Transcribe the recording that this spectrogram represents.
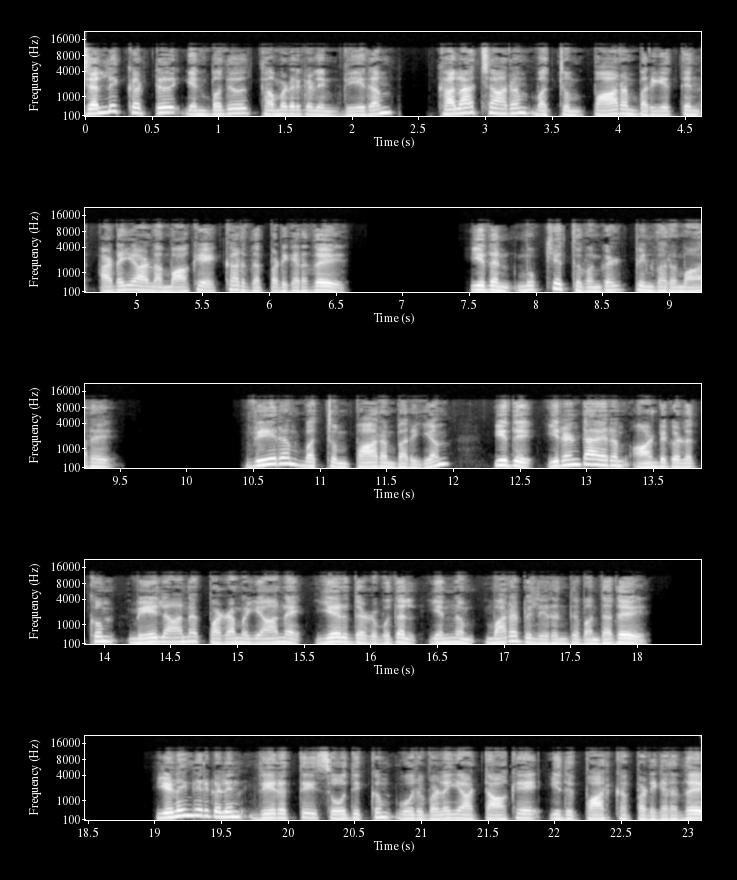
ஜல்லிக்கட்டு என்பது தமிழர்களின் வீரம் கலாச்சாரம் மற்றும் பாரம்பரியத்தின் அடையாளமாக கருதப்படுகிறது. இதன் முக்கியத்துவங்கள் பின்வருமாறு. வீரம் மற்றும் பாரம்பரியம் இது இரண்டாயிரம் ஆண்டுகளுக்கும் மேலான பழமையான ஏறுதழுவுதல் என்னும் மரபிலிருந்து வந்தது. இளைஞர்களின் வீரத்தை சோதிக்கும் ஒரு விளையாட்டாக இது பார்க்கப்படுகிறது.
